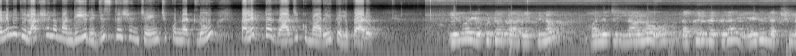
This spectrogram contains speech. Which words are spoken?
ఎనిమిది లక్షల మంది రిజిస్ట్రేషన్ చేయించుకున్నట్లు కలెక్టర్ రాజకుమారి తెలిపారు. ఇరవై ఒకటో తారీఖున మన జిల్లాలో దగ్గర దగ్గర ఏడు లక్షల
